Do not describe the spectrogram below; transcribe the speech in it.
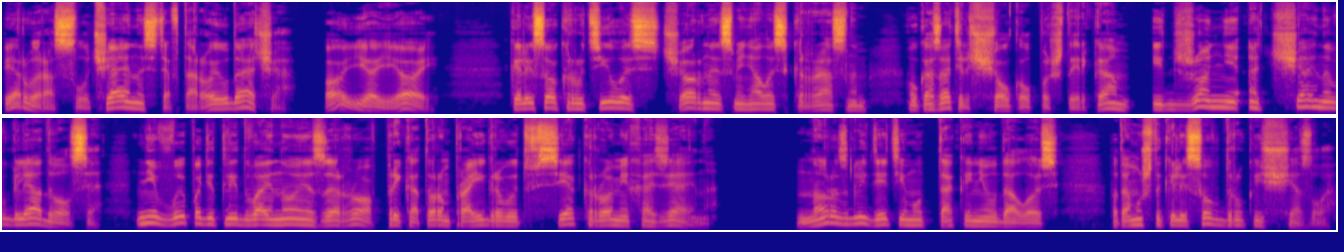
Первый раз случайность, а второй удача. Ой-ой-ой. Колесо крутилось, черное сменялось красным, указатель щелкал по штырькам, и Джонни отчаянно вглядывался, не выпадет ли двойное зеро, при котором проигрывают все, кроме хозяина. Но разглядеть ему так и не удалось, потому что колесо вдруг исчезло.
